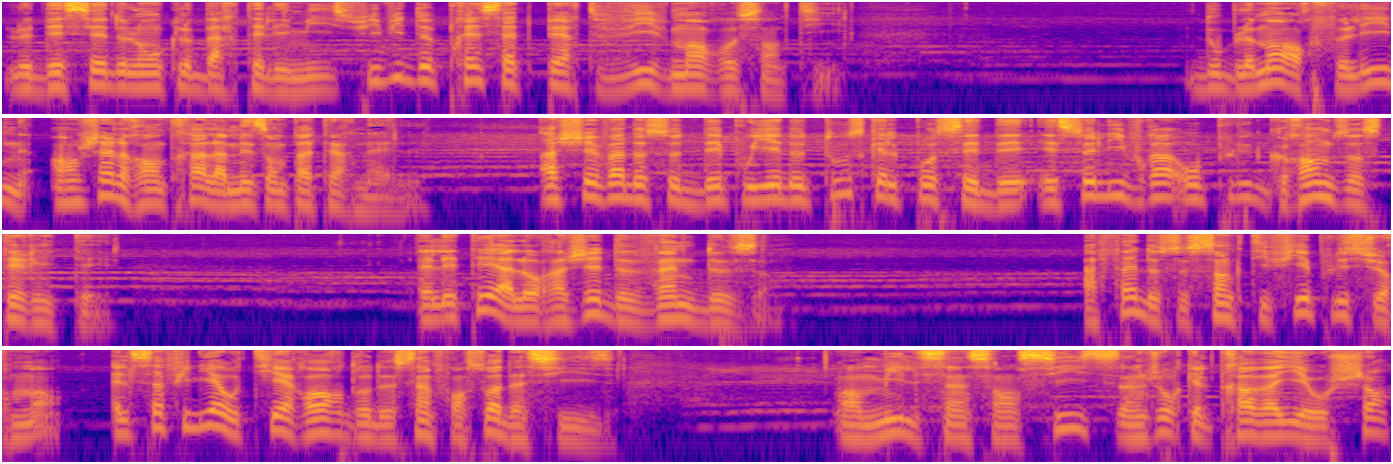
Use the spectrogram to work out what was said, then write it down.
Le décès de l'oncle Barthélemy suivit de près cette perte vivement ressentie. Doublement orpheline, Angèle rentra à la maison paternelle acheva de se dépouiller de tout ce qu'elle possédait et se livra aux plus grandes austérités. Elle était alors âgée de 22 ans. Afin de se sanctifier plus sûrement, elle s'affilia au tiers ordre de Saint François d'Assise. En 1506, un jour qu'elle travaillait au champ,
